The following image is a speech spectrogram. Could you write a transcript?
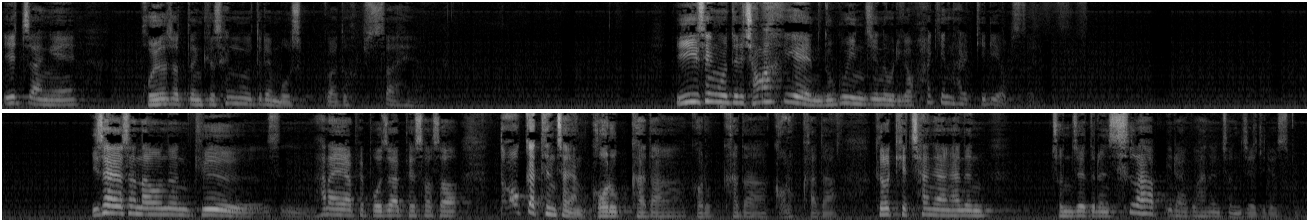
1장에 보여졌던 그 생물들의 모습과도 흡사해요. 이 생물들이 정확하게 누구인지는 우리가 확인할 길이 없어요. 이사야서 나오는 그 하나님 앞에 보좌 앞에 서서 똑같은 찬양 거룩하다 거룩하다 거룩하다 그렇게 찬양하는 존재들은 스랍이라고 하는 존재들이었습니다.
